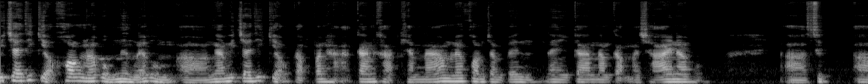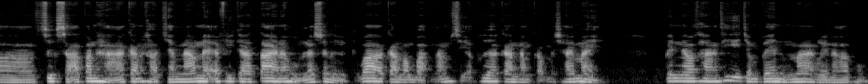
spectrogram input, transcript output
วิจัยที่เกี่ยวข้องนะครับผมหนึ่งแล้วผมงานวิจัยที่เกี่ยวกับปัญหาการขาดแคลนน้ำและความจำเป็นในการนำกลับมาใช้นะครับผมศึกศึกษาปัญหาการขาดแคลนน้ำในแอฟริกาใต้นะครับผมและเสนอว่าการบำบัดน้ำเสียเพื่อการนำกลับมาใช้ใหม่ เป็นแนวทางที่จำเป็นมากเลยนะครับผม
